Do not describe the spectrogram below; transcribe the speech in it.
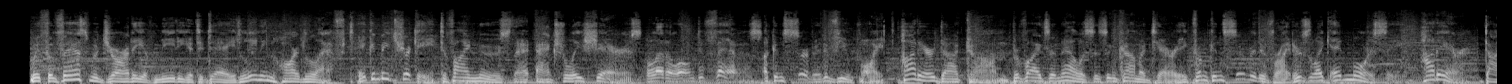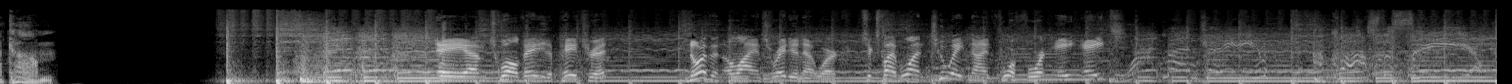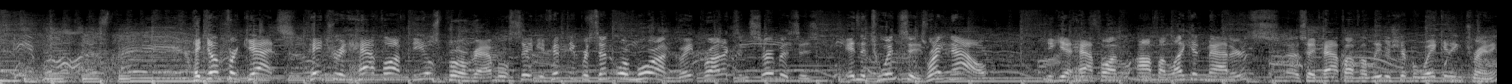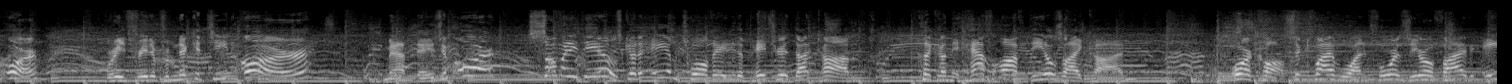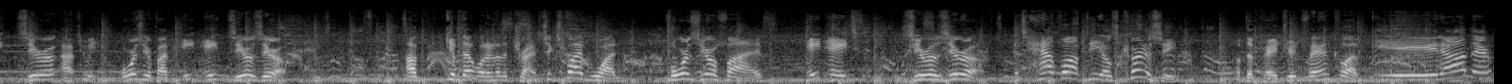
With the vast majority of media today leaning hard left, it can be tricky to find news that actually shares, let alone defends, a conservative viewpoint. HotAir.com provides analysis and commentary from conservative writers like Ed Morrissey. HotAir.com. AM 1280, The Patriot, Northern Alliance Radio Network, 651 289 4488. Hey, don't forget, Patriot Half Off Deals program will save you 50% or more on great products and services in the Twin Cities. Right now, you get half on, off on Like It Matters, uh, save half off on Leadership Awakening training, or Breathe Freedom from Nicotine, or Mathnasium, or so many deals. Go to am1280thepatriot.com, click on the half off deals icon, or call 651 405 8800. Uh, I'll give that one another try. 651 405 8800. It's half off deals courtesy of the Patriot Fan Club. Get out there.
